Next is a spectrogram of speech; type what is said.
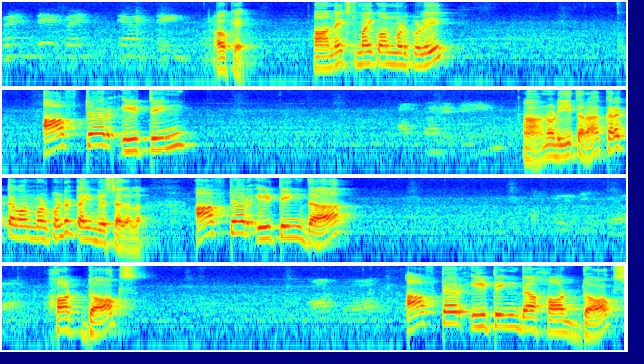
when they went camping. ಓಕೆ ಹಾಂ ನೆಕ್ಸ್ಟ್ ಮೈಕ್ ಆನ್ ಮಾಡ್ಕೊಳ್ಳಿ ಆಫ್ಟರ್ ಈಟಿಂಗ್ ಹಾಂ ನೋಡಿ ಈ ಥರ ಕರೆಕ್ಟಾಗಿ ಆನ್ ಮಾಡಿಕೊಂಡ್ರೆ ಟೈಮ್ ವೇಸ್ಟ್ ಆಗಲ್ಲ ಆಫ್ಟರ್ ಈಟಿಂಗ್ ದ ಹಾಟ್ ಡಾಗ್ಸ್ ಆಫ್ಟರ್ ಈಟಿಂಗ್ ದ ಹಾಟ್ ಡಾಗ್ಸ್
